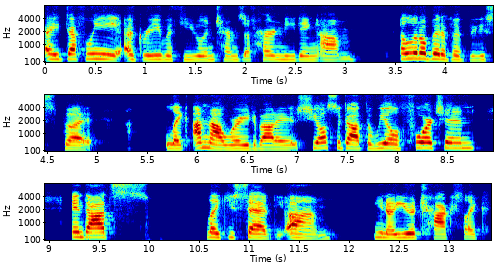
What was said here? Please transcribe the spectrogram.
i definitely agree with you in terms of her needing um a little bit of a boost but like i'm not worried about it. She also got the wheel of fortune and that's like you said um you know you attract like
